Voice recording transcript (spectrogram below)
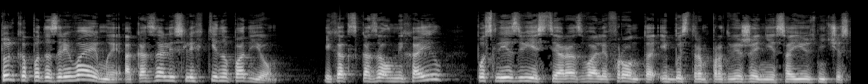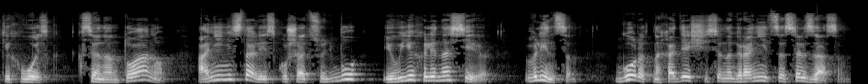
Только подозреваемые оказались легки на подъем. И, как сказал Михаил, после известия о развале фронта и быстром продвижении союзнических войск к Сен-Антуану, они не стали искушать судьбу и уехали на север, в Линсен, город, находящийся на границе с Эльзасом.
